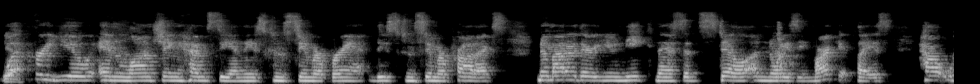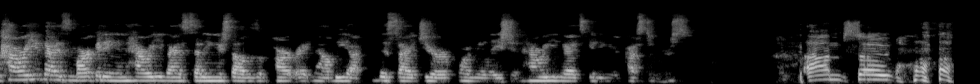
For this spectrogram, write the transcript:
Yeah. what for you in launching Hempsi and these consumer brand these consumer products no matter their uniqueness it's still a noisy marketplace. How how are you guys marketing and how are you guys setting yourselves apart right now besides your formulation? How are you guys getting your customers um, so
